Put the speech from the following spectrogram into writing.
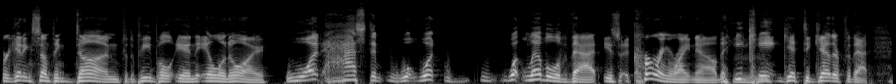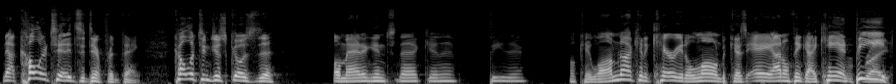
for getting something done for the people in Illinois. What has to what what, what level of that is occurring right now that he can't get together for that? Now Cullerton, it's a different thing. Cullerton just goes to, oh Madigan's not gonna be there. Okay, well, I'm not going to carry it alone because A, I don't think I can. B, Right.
